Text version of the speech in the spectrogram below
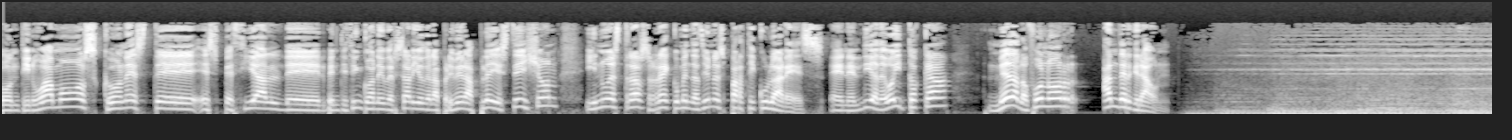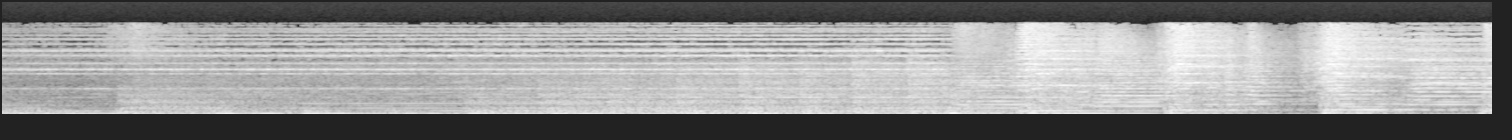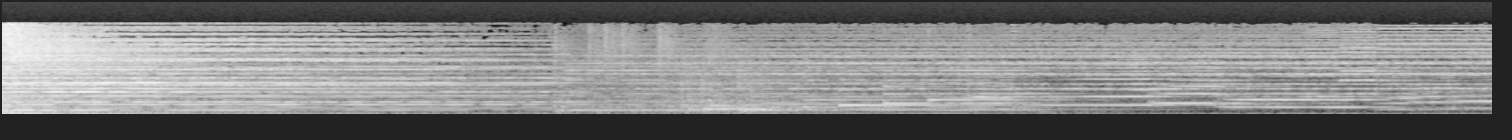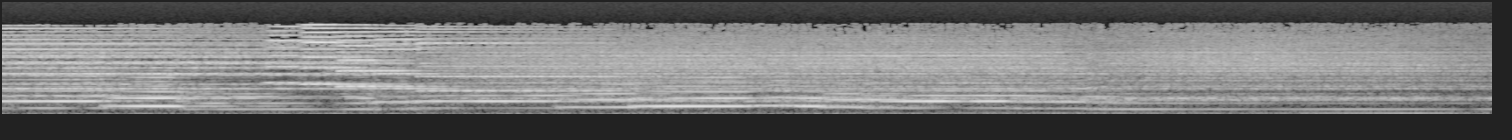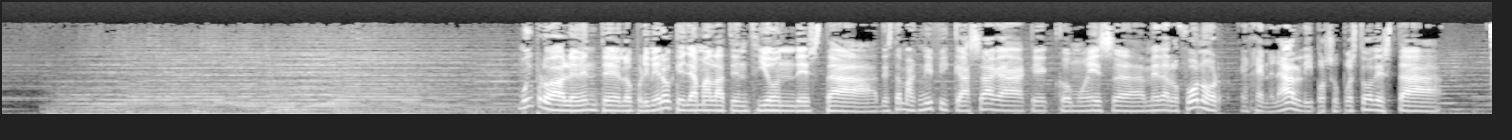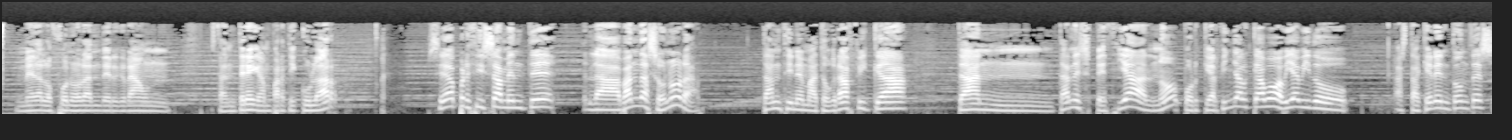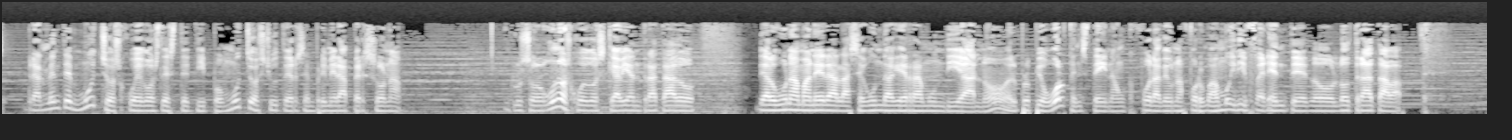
Continuamos con este especial del 25 aniversario de la primera PlayStation y nuestras recomendaciones particulares. En el día de hoy toca Medal of Honor Underground. Muy probablemente lo primero que llama la atención de esta, de esta magnífica saga que como es eh, Medal of Honor en general y por supuesto de esta Medal of Honor Underground, esta entrega en particular, sea precisamente la banda sonora, tan cinematográfica, tan, tan especial, ¿no? Porque al fin y al cabo había habido hasta aquel entonces realmente muchos juegos de este tipo, muchos shooters en primera persona incluso algunos juegos que habían tratado de alguna manera la Segunda Guerra Mundial, ¿no? El propio Wolfenstein, aunque fuera de una forma muy diferente, lo, lo trataba.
